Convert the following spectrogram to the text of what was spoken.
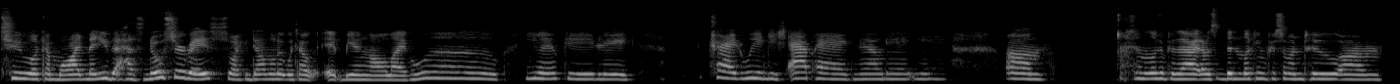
to like a mod menu that has no surveys, so I can download it without it being all like, whoa, you have to like to win this iPad now that yeah. Um, so I'm looking for that. I've been looking for someone to um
